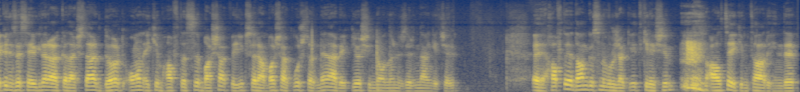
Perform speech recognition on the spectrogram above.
Hepinize sevgiler arkadaşlar. 4-10 Ekim haftası Başak ve yükselen Başak burçları neler bekliyor? Şimdi onların üzerinden geçelim. E, haftaya damgasını vuracak etkileşim 6 Ekim tarihinde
